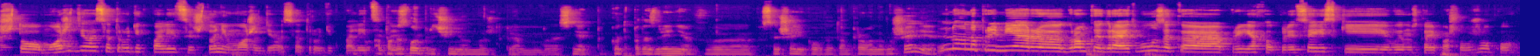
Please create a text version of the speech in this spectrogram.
что может делать сотрудник полиции, что не может делать сотрудник полиции. А по есть... какой причине он может прям э, снять какое-то подозрение в совершении какого-то там правонарушения? Ну, например, громко играет музыка, приехал полицейский, вы ему сказали, пошел в жопу.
